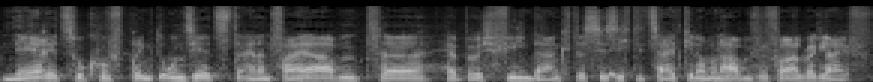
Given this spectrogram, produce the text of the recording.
nähere Zukunft bringt uns jetzt einen Feierabend. Äh, Herr Bösch, vielen Dank, dass Sie sich die Zeit genommen haben für Vorarlberg Live.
